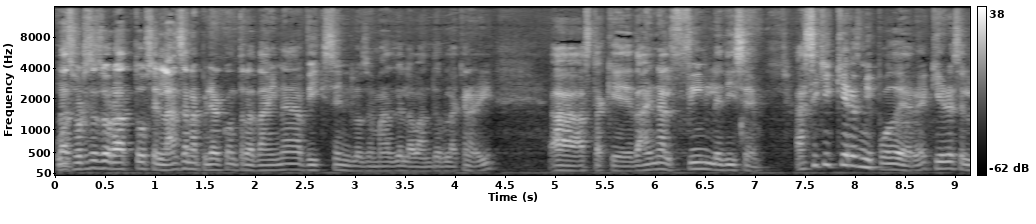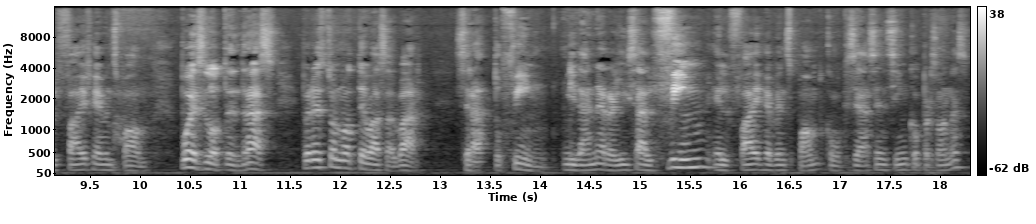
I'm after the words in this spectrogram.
Las fuerzas de Orato se lanzan a pelear contra Dinah, Vixen y los demás de la banda de Black Canary, ah, hasta que Dinah al fin le dice, así que quieres mi poder, ¿eh? ¿Quieres el Five Heavens Palm? Pues lo tendrás, pero esto no te va a salvar será tu fin. Y Dana realiza al fin el Five Heavens Pump, como que se hacen cinco personas.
